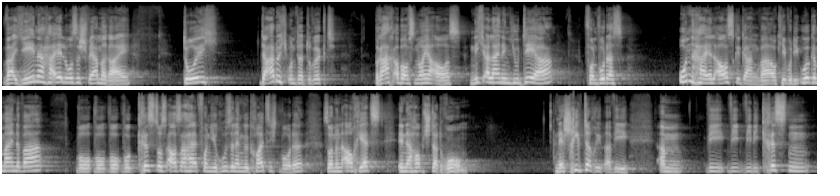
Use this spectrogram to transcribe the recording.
war jene heillose Schwärmerei durch, dadurch unterdrückt, brach aber aufs Neue aus, nicht allein in Judäa, von wo das Unheil ausgegangen war, okay, wo die Urgemeinde war, wo, wo, wo, wo Christus außerhalb von Jerusalem gekreuzigt wurde, sondern auch jetzt in der Hauptstadt Rom. Und er schrieb darüber, wie, ähm, wie, wie, wie die Christen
